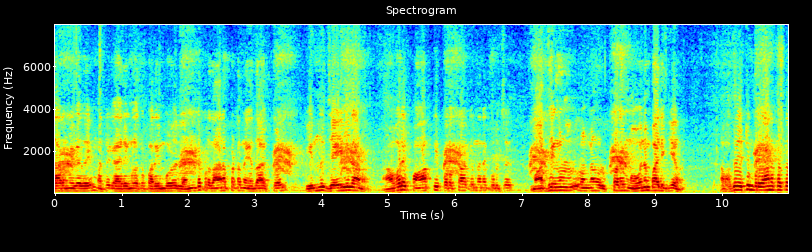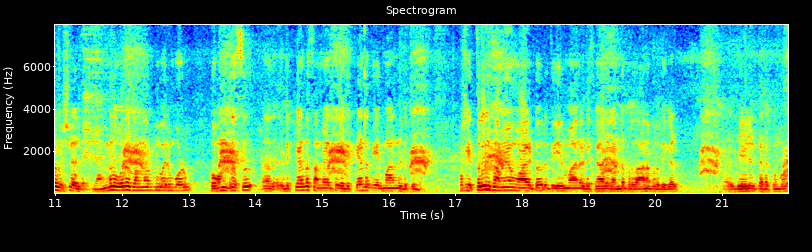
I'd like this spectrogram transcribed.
ധാർമ്മികതയും മറ്റു കാര്യങ്ങളൊക്കെ പറയുമ്പോൾ രണ്ട് പ്രധാനപ്പെട്ട നേതാക്കൾ ഇന്ന് ജയിലിലാണ്. അവരെ പാർട്ടി പുറത്താക്കുന്നതിനെ കുറിച്ച് മാധ്യമങ്ങൾ ഉൾപ്പെടെ മൗനം പാലിക്കുകയാണ്. അത് ഏറ്റവും പ്രധാനപ്പെട്ട വിഷയമല്ലേ? ഞങ്ങൾ ഓരോ സന്ദർഭം വരുമ്പോഴും കോൺഗ്രസ് എടുക്കേണ്ട സമയത്ത് എടുക്കേണ്ട തീരുമാനം എടുക്കുന്നു. പക്ഷെ ഇത്രയും സമയമായിട്ട് ഒരു തീരുമാനം എടുക്കാതെ രണ്ട് പ്രധാന പ്രതികൾ ജയിലിൽ കിടക്കുമ്പോൾ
